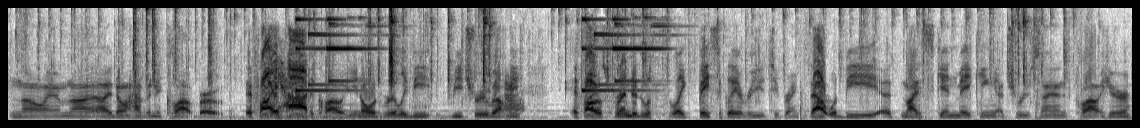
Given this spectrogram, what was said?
No, I am not. I don't have any clout, bro. If I had clout, you know what would really be be true about me? If I was friended with like basically every YouTube rank, that would be uh my skin making a true sign of clout here.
